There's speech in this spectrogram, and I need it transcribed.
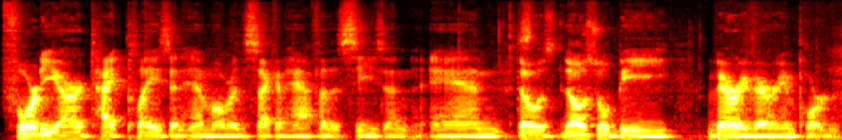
40 yard type plays in him over the second half of the season, and those those will be very very important.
